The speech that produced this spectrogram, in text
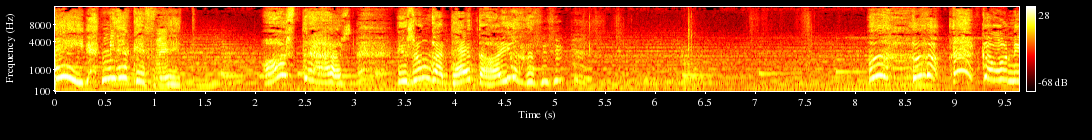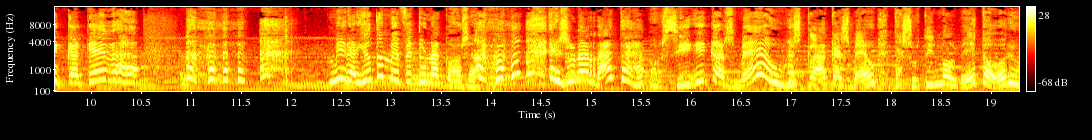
Ei, mira què he fet. Ostres! És un gatet, oi? que bonic que queda! Mira, jo també he fet una cosa. És una rata. O sigui que es veu. És clar que es veu. T'ha sortit molt bé, Toro.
